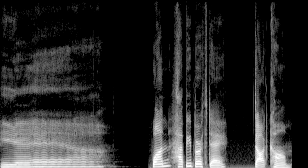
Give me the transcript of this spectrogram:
yeah. One happy birthday dot com.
